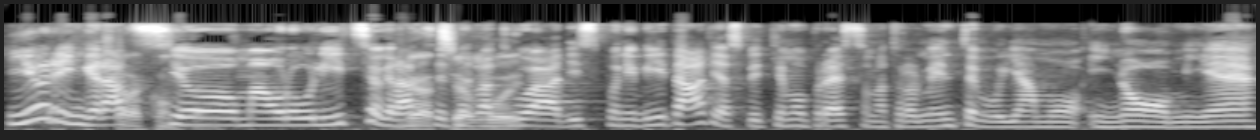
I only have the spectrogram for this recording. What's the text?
io ringrazio Mauro Ulizio, grazie, grazie per la tua disponibilità, ti aspettiamo presto, naturalmente vogliamo i nomi eh,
